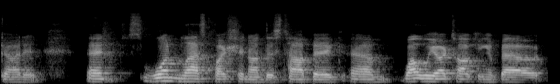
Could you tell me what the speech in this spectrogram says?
got it and one last question on this topic um, while we are talking about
